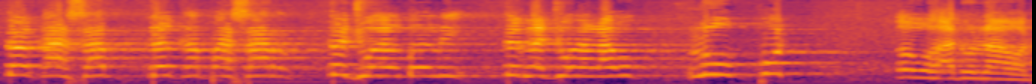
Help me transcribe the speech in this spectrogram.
tekasap teka pasar tejual beli tengah jual lauk luput. Oh anu naon?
